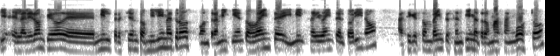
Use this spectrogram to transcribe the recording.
el alerón quedó de 1300 milímetros contra 1520 y 1620 el Torino, así que son 20 centímetros más angosto.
